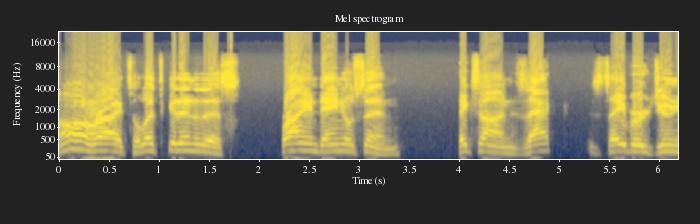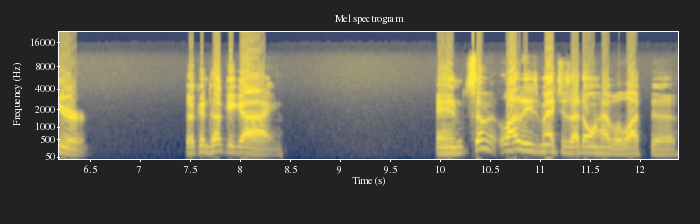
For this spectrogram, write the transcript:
All right, so let's get into this. Bryan Danielson takes on Zack Sabre Jr., the Kentucky guy. And some a lot of these matches, I don't have a lot to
